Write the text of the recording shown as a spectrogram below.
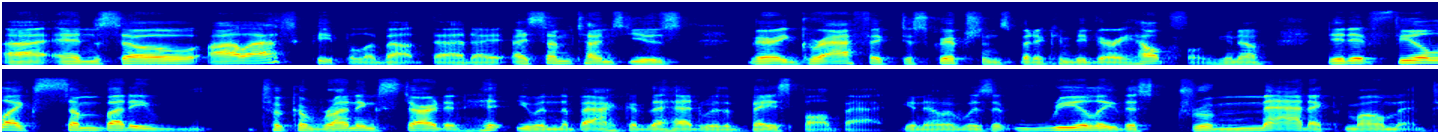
Uh, and so I'll ask people about that. I, I, sometimes use very graphic descriptions, but it can be very helpful. You know, did it feel like somebody took a running start and hit you in the back of the head with a baseball bat? You know, was it really this dramatic moment,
